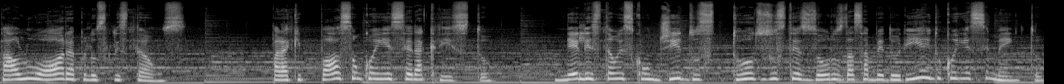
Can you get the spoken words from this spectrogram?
Paulo ora pelos cristãos para que possam conhecer a Cristo. Nele estão escondidos todos os tesouros da sabedoria e do conhecimento.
